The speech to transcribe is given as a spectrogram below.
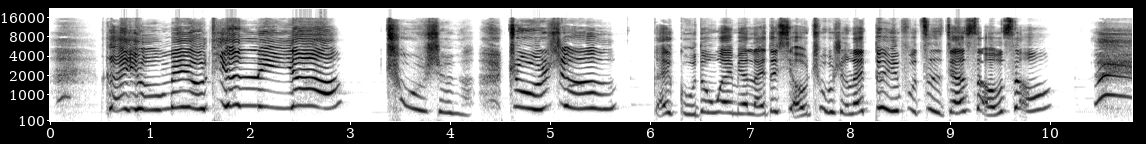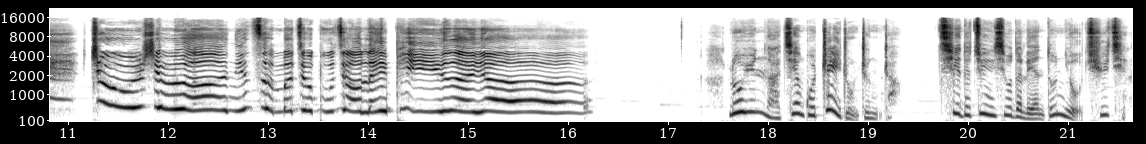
还有没有天理呀！畜生啊，畜生！还鼓动外面来的小畜生来对付自家嫂嫂！畜生啊，你怎么就不叫雷劈了呀？卢云哪见过这种阵仗，气得俊秀的脸都扭曲起来。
